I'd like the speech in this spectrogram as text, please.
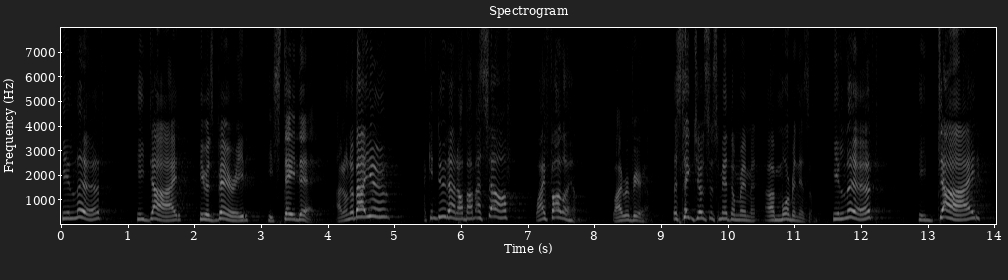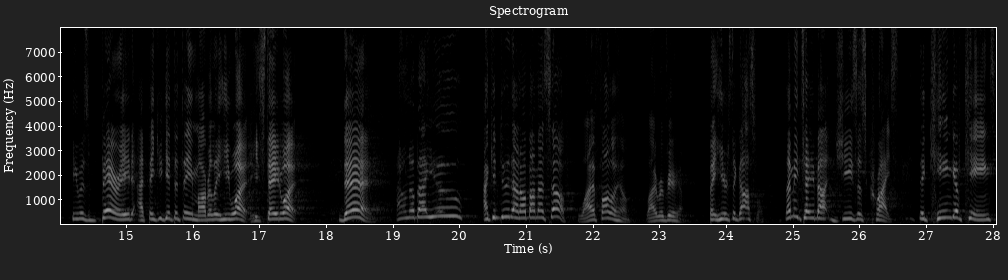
He lived, he died, he was buried, he stayed dead. I don't know about you. I can do that all by myself. Why follow him? Why revere him? Let's take Joseph Smith of uh, Mormonism. He lived, he died, he was buried. I think you get the theme, Mobberly. He what? He stayed what? Dead. I don't know about you. I can do that all by myself. Why follow him? Why revere him? But here's the gospel. Let me tell you about Jesus Christ, the King of Kings,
